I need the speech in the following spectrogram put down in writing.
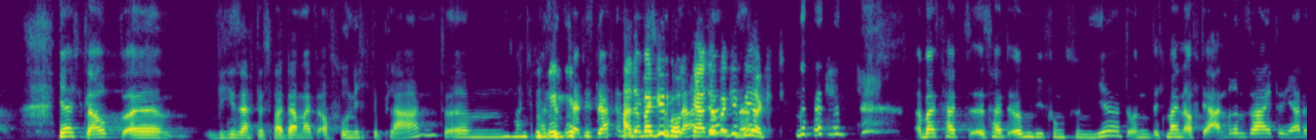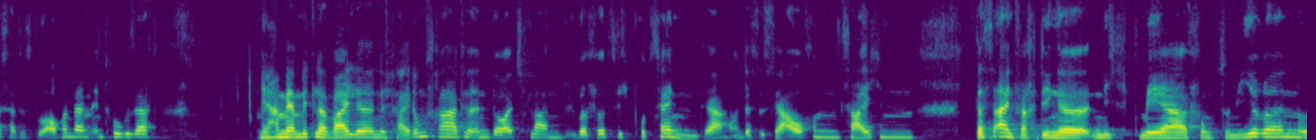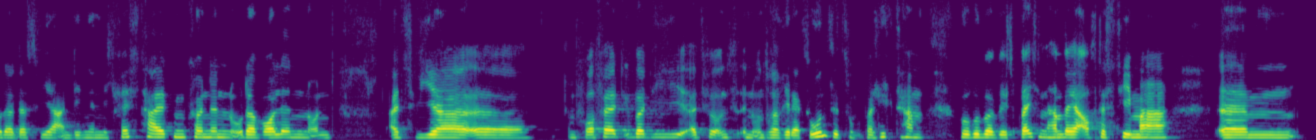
Ja, ich glaube, äh, wie gesagt, das war damals auch so nicht geplant. Ähm, manchmal sind ja die Sachen. hat, aber gewirkt, hat aber ne? gewirkt. Ne? aber es hat, es hat irgendwie funktioniert. Und ich meine, auf der anderen Seite, ja, das hattest du auch in deinem Intro gesagt, wir haben ja mittlerweile eine Scheidungsrate in Deutschland über 40 Prozent, ja, und das ist ja auch ein Zeichen, dass einfach Dinge nicht mehr funktionieren oder dass wir an Dingen nicht festhalten können oder wollen und als wir äh, im Vorfeld über die, als wir uns in unserer Redaktionssitzung überlegt haben, worüber wir sprechen, haben wir ja auch das Thema ähm,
